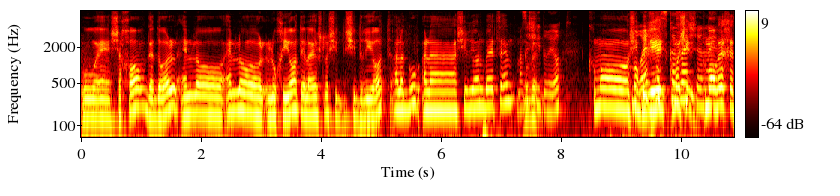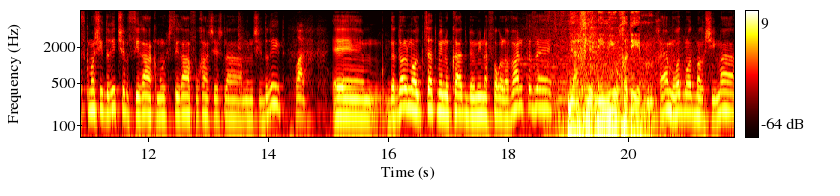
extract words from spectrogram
הוא אה, שחור, גדול, אין לו, אין לו לוחיות, אלא יש לו שד, שדריות על, הגוף, על השריון בעצם. מה זה ו- שדריות? כמו, כמו שדרי- רכס כמו כזה ש- של- כמו רכס, כמו שדרית של סירה, כמו סירה הפוכה שיש לה מין שדרית. וואלה. אה, גדול מאוד, קצת מנוקד במין אפור לבן כזה. מאפיינים מיוחדים. חיה מאוד מאוד מרשימה, אה,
